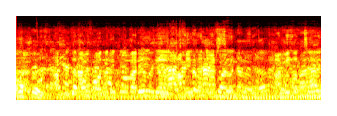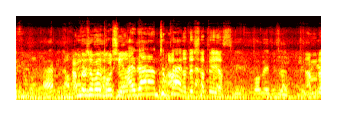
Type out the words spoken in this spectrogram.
অবশ্যই আপনাদের আমি কথা দিতে পারি যে আমি এখানে আসছি। আমি হচ্ছে আমরা সবাই বসি। আপনাদের সাথেই আছি। আমরা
